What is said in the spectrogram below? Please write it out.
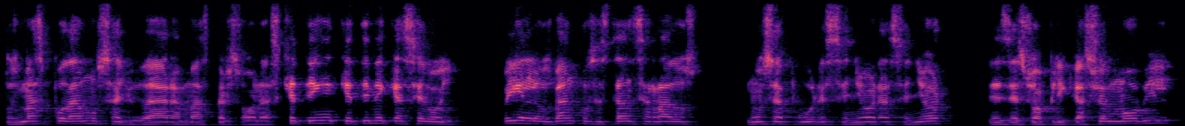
pues más podamos ayudar a más personas. ¿Qué tiene, tiene que hacer hoy? Oigan, los bancos están cerrados, no se apure, señora, señor, desde su aplicación móvil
